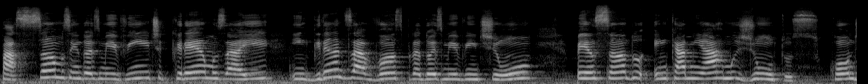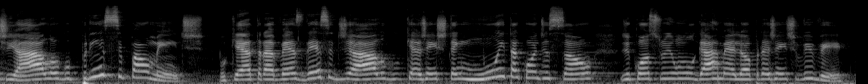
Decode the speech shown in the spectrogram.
passamos em 2020, cremos aí em grandes avanços para 2021, pensando em caminharmos juntos, com diálogo principalmente, porque é através desse diálogo que a gente tem muita condição de construir um lugar melhor para a gente viver.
